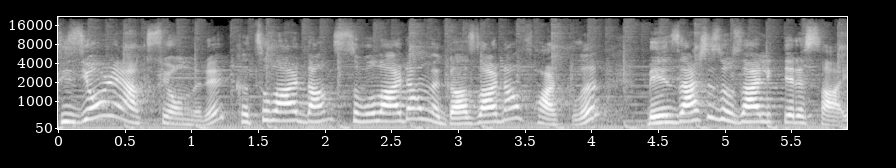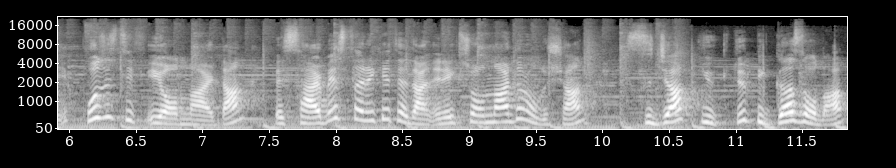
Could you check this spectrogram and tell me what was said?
Füzyon reaksiyonları katılardan, sıvılardan ve gazlardan farklı, benzersiz özelliklere sahip pozitif iyonlardan ve serbest hareket eden elektronlardan oluşan sıcak yüklü bir gaz olan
